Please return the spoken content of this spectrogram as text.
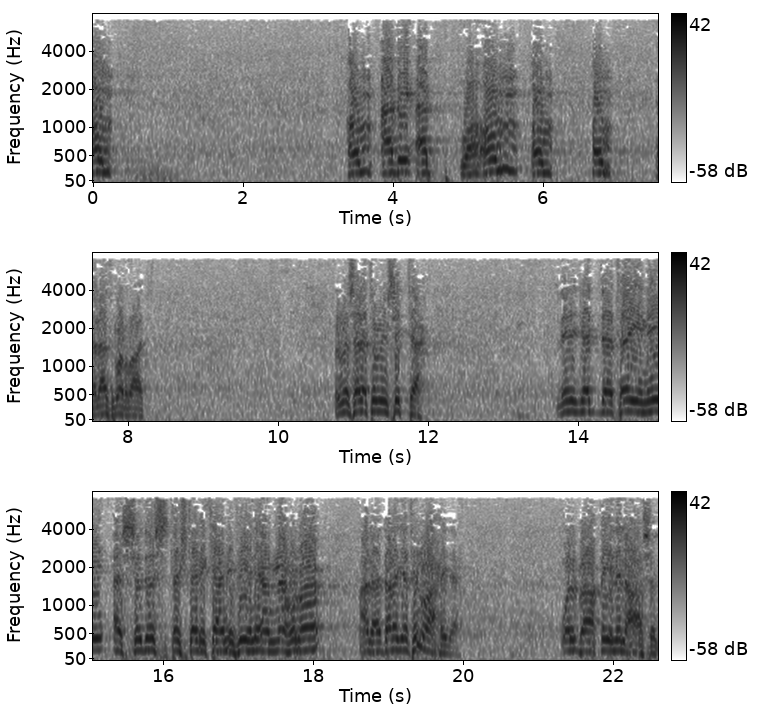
أم أم أبي أب وأم أم أم ثلاث مرات. المسألة من ستة. للجدتين السدس تشتركان فيه لأنهما على درجة واحدة. والباقي للعاصب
